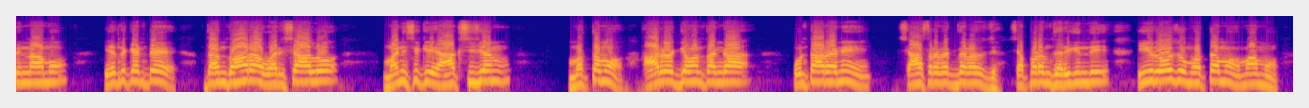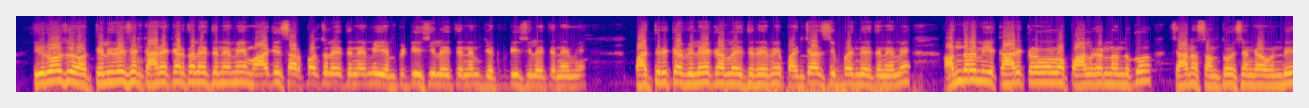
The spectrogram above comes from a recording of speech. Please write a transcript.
విన్నాము. ఎందుకంటే దాని ద్వారా వర్షాలు మనిషికి ఆక్సిజన్ మొత్తము ఆరోగ్యవంతంగా ఉంటారని శాస్త్రవేత్తలు చెప్పడం జరిగింది. ఈరోజు మొత్తము మాము ఈరోజు తెలుగుదేశం కార్యకర్తలు అయితేనేమి మాజీ సర్పంచులు అయితేనేమి ఎంపీటీసీలు అయితేనేమి జెడ్పీటీసీలు అయితేనేమి పత్రికా విలేకరులు అయితేనేమి పంచాయతీ సిబ్బంది అయితేనేమి అందరం ఈ కార్యక్రమంలో పాల్గొన్నందుకు చాలా సంతోషంగా ఉంది.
